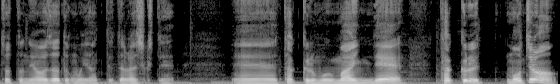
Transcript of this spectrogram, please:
ちょっと寝技とかもやってたらしくて。えー、タックルもうまいんでタックルもちろん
